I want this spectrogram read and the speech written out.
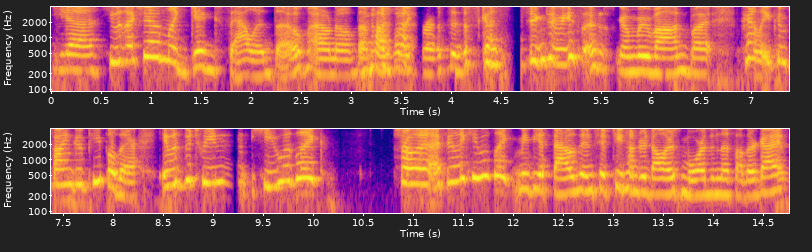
Yeah, he was actually on like GigSalad though. I don't know if that sounds like gross and disgusting to me, so I'm just gonna move on. But apparently, you can find good people there. It was between he was like Charlotte. I feel like he was like maybe a thousand, fifteen hundred dollars more than this other guy.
